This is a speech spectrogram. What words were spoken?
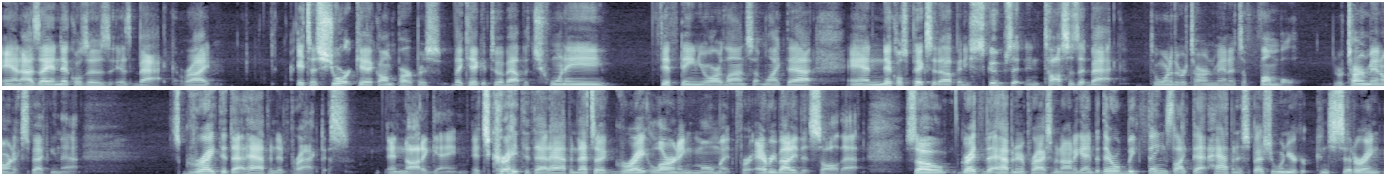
And Isaiah Nichols is is back, right? It's a short kick on purpose. They kick it to about the 20, 15 yard line, something like that. And Nichols picks it up and he scoops it and tosses it back to one of the return men. It's a fumble. The return men aren't expecting that. It's great that that happened in practice and not a game. It's great that that happened. That's a great learning moment for everybody that saw that. So great that that happened in practice, but not a game. But there will be things like that happen, especially when you're considering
